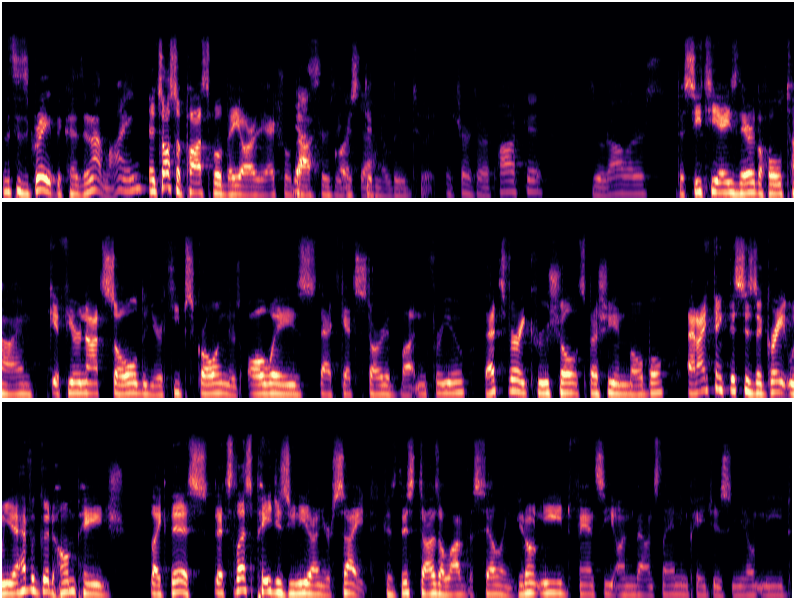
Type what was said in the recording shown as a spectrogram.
This is great because they're not lying. It's also possible they are the actual yes, doctors. Course, they just yeah. didn't allude to it. Insurance out of pocket, zero dollars. The CTA is there the whole time. If you're not sold and you keep scrolling, there's always that get started button for you. That's very crucial, especially in mobile. And I think this is a great when you have a good homepage like this, it's less pages you need on your site because this does a lot of the selling. You don't need fancy Unbounce landing pages and you don't need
